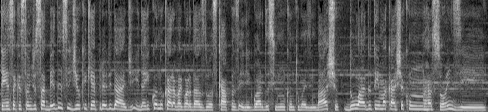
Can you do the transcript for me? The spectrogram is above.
tem essa questão de saber decidir o que é prioridade. E daí, quando o cara vai guardar as duas capas, ele guarda assim num canto mais embaixo. Do lado tem uma caixa com rações e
